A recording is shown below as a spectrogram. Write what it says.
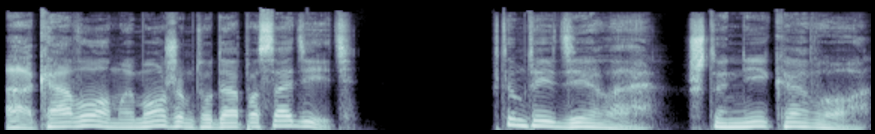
А кого мы можем туда посадить? В том-то и дело, что никого.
